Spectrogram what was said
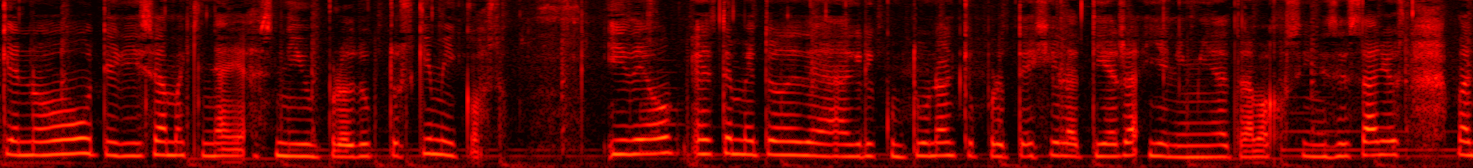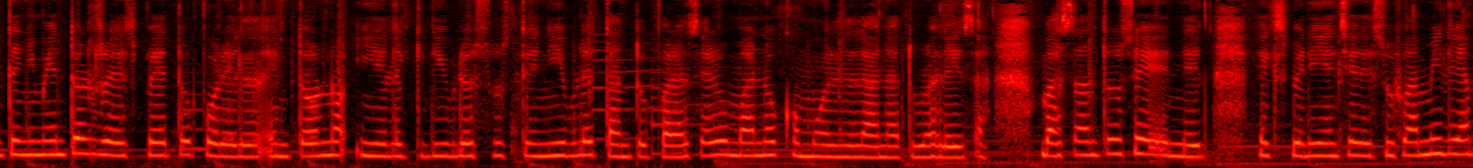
que no utiliza maquinarias ni productos químicos. Ideó este método de agricultura que protege la tierra y elimina trabajos innecesarios, mantenimiento el respeto por el entorno y el equilibrio sostenible tanto para el ser humano como la naturaleza, basándose en la experiencia de su familia.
